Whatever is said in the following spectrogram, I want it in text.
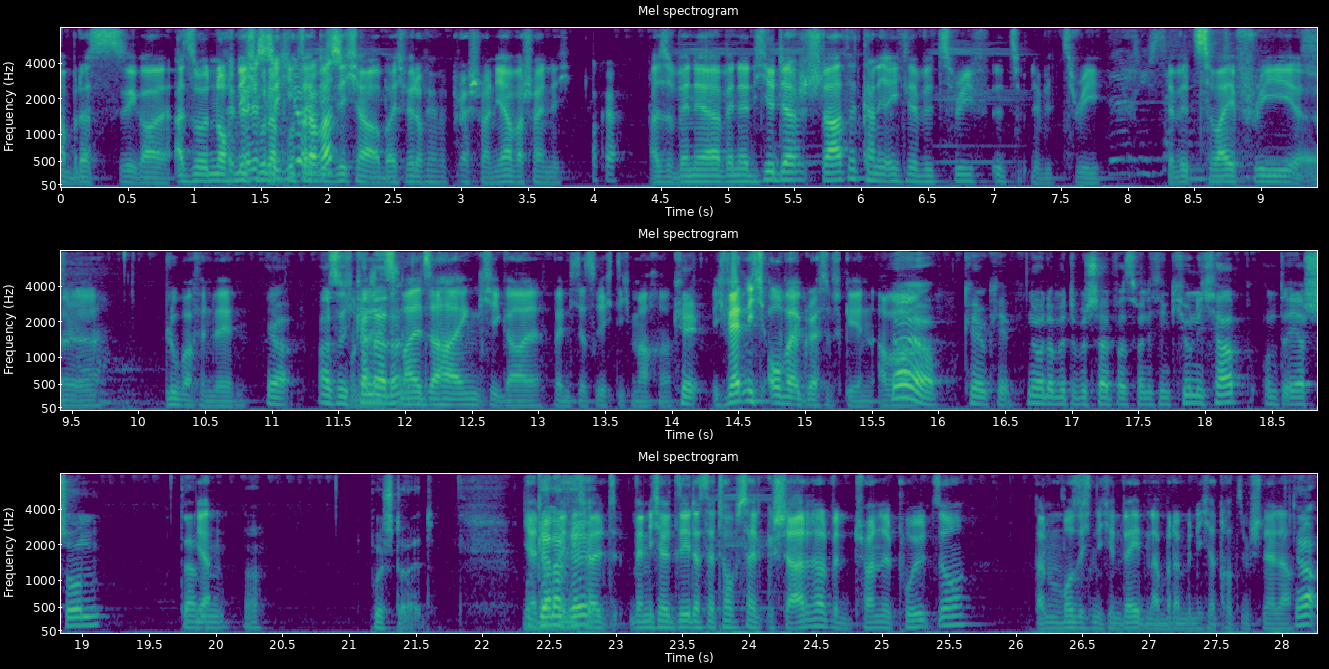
Aber das ist egal. Also noch nicht hundertprozentig sicher, aber ich werde auf jeden Fall pressuren. Ja, wahrscheinlich. Okay. Also wenn er, wenn er hier da startet, kann ich eigentlich Level 3, äh, Level 3, Level 2 Free äh, Blue Buff invaden. Ja, also ich Und kann dann da. ist Malsaha eigentlich egal, wenn ich das richtig mache. Okay. Ich werde nicht overaggressive gehen, aber Ja, ja, okay, okay. Nur damit du Bescheid weißt, wenn ich den Q nicht hab und er schon, dann Ja. ja. pusht er halt. Ja, Und nur wenn ich generell- halt, wenn ich halt sehe, dass der Topside gestartet hat, wenn Trundle pullt so, dann muss ich nicht invaden, aber dann bin ich ja trotzdem schneller. Ja,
